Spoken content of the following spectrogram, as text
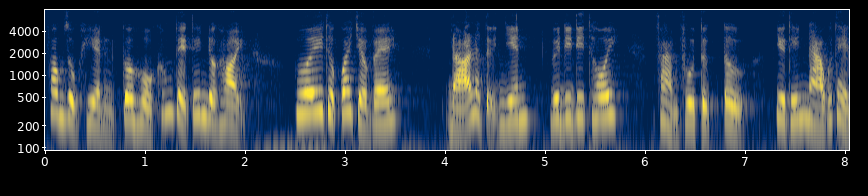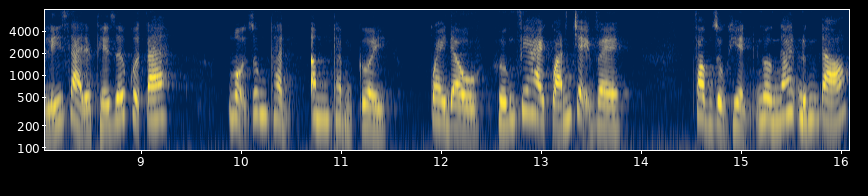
Phong Dục Hiền cơ hồ không thể tin được hỏi. Ngươi thực quay trở về. Đó là tự nhiên, ngươi đi đi thôi. phạm phu thực tử, như thế nào có thể lý giải được thế giới của ta? Mộ Dung Thận âm thầm cười, quay đầu hướng phía hai quán chạy về. Phòng Dục Hiển ngơ ngác đứng đó,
